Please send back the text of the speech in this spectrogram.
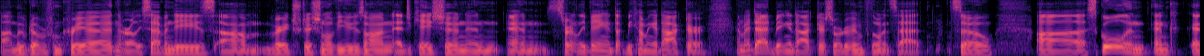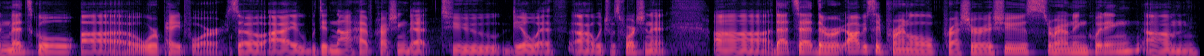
uh, moved over from korea in the early 70s um, very traditional views on education and and certainly being a, becoming a doctor. And my dad being a doctor sort of influenced that. So uh, school and, and, and med school uh, were paid for, so I did not have crushing debt to deal with, uh, which was fortunate. Uh, that said, there were obviously parental pressure issues surrounding quitting. Um,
